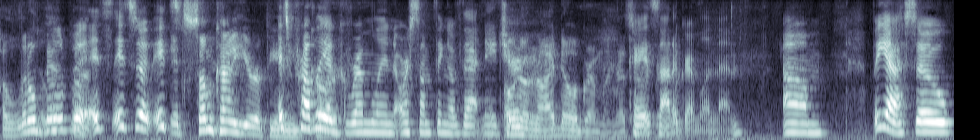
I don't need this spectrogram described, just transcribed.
a little a bit. little bit. It's it's a it's it's some kind of European. It's probably a gremlin or something of that nature. Oh no, no, no! I know a gremlin. That's Okay, it's not a gremlin then. Um, but yeah, so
